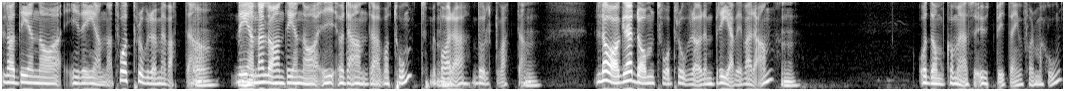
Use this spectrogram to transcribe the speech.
la DNA i det ena, två provrör med vatten. Ja. Det Mm. ena la han DNA i och det andra var tomt med Mm. bara bulkvatten. Mm. Lagrar de två provrören bredvid varann. Mm. Och de kommer alltså utbyta information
